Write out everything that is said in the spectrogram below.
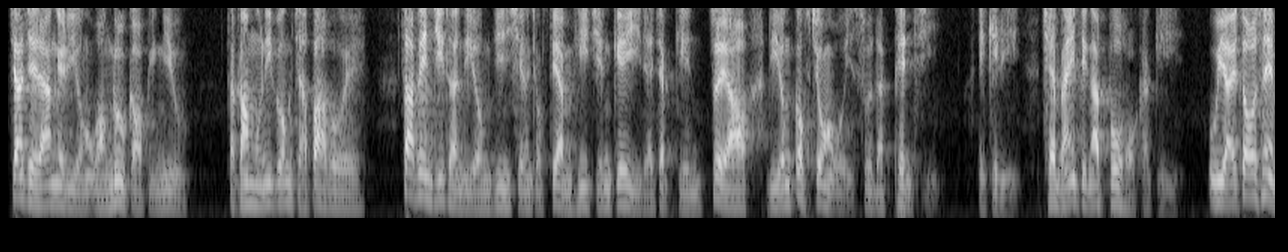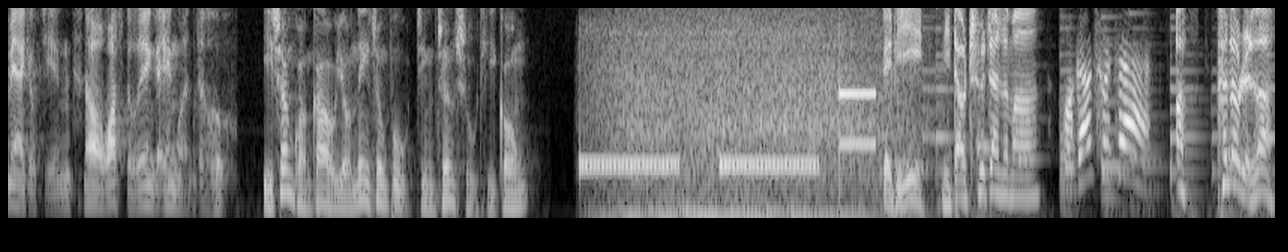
真侪人会利用网络交朋友，逐工问你讲食饱未？诈骗集团利用人性弱点、虚情假意来接近，最后利用各种伪术来骗钱。会记哩，千万一定要保护家己，为爱多性命的剧情，然后我导演嘅演员就好。以上广告由内政部警政署提供。baby，你到车站了吗？我刚出站啊，看到人了，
